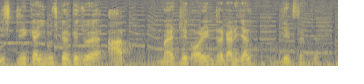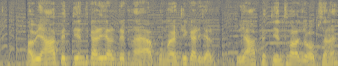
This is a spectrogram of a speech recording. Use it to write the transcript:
इस ट्रिक का यूज़ करके जो है, आप मैट्रिक और इंटर का रिज़ल्ट देख सकते हैं। अब यहाँ पे टेंथ का रिज़ल्ट देखना है, आपको मैट्रिक का रिज़ल्ट तो यहाँ पे टेंथ वाला जो ऑप्शन है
